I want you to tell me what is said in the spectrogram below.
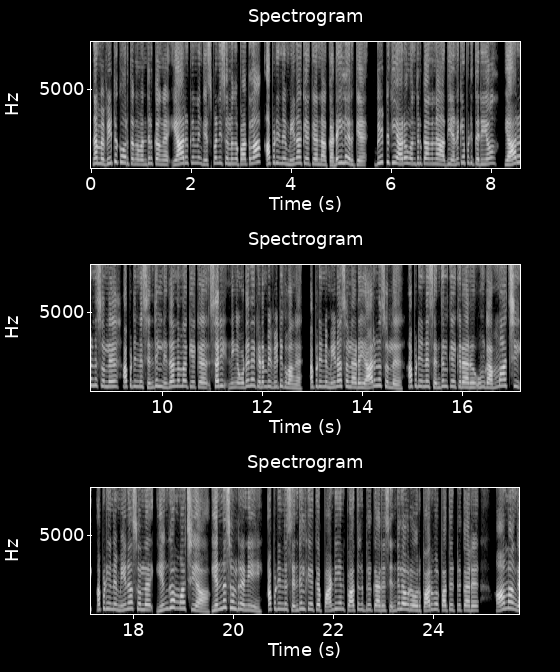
நம்ம வீட்டுக்கு ஒருத்தவங்க வந்திருக்காங்க. யாருக்குன்னு கெஸ் பண்ணி சொல்லுங்க பார்க்கலாம். அப்படின்னு மீனா கேட்க நான் கடையில இருக்கேன். வீட்டுக்கு யாரோ வந்திருக்காங்கன்னா அது எனக்கு எப்படி தெரியும்? யாருன்னு சொல்லு. அப்படின்னு செந்தில் நிதானமா கேட்க சரி நீங்க உடனே கிளம்பி வீட்டுக்கு வாங்க. அப்படின்னு மீனா சொல்ல அட யாருன்னு சொல்லு. அப்படின்னு செந்தில் கேக்குறாரு உங்க அம்மாச்சி. அப்படின்னு மீனா சொல்ல எங்க அம்மாச்சியா? என்ன சொல்ற நீ? அப்படின்னு செந்தில் கேட்க பாண்டியன் பாத்துக்கிட்டு இருக்காரு. செந்தில் அவர் ஒரு பார்வை பார்த்துட்டு இருக்காரு. ஆமாங்க.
